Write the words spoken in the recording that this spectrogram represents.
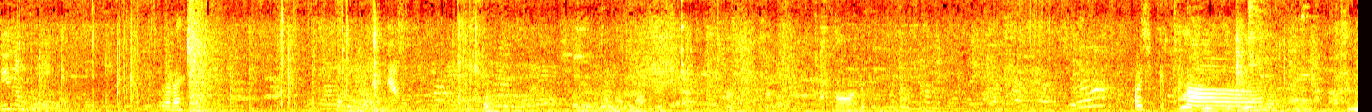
인형 보고 그래. 먹으면 안 돼? 적당하게 먹는 거지 맛있겠다. 뭐? 어, 맛있는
